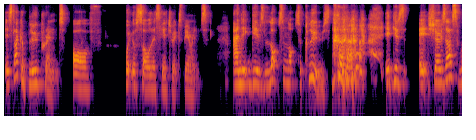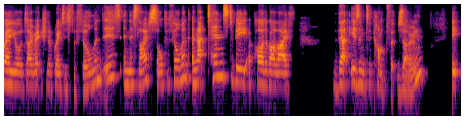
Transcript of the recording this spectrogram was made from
it's like a blueprint of what your soul is here to experience. And it gives lots and lots of clues. it gives it shows us where your direction of greatest fulfillment is in this life, soul fulfillment. And that tends to be a part of our life that isn't a comfort zone. It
